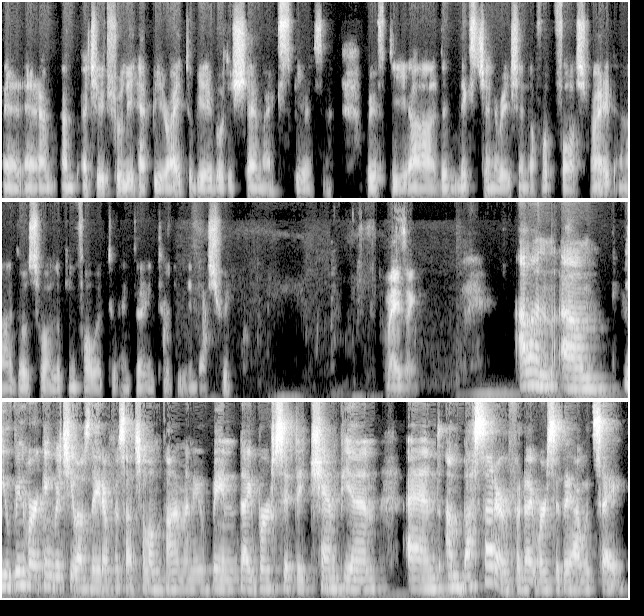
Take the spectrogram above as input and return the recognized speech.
and, and I'm, I'm actually truly happy, right, to be able to share my experience with the uh, the next generation of workforce, right, uh, those who are looking forward to enter into the industry. Amazing. Alan, um, you've been working with She Loves Data for such a long time, and you've been diversity champion and ambassador for diversity, I would say.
